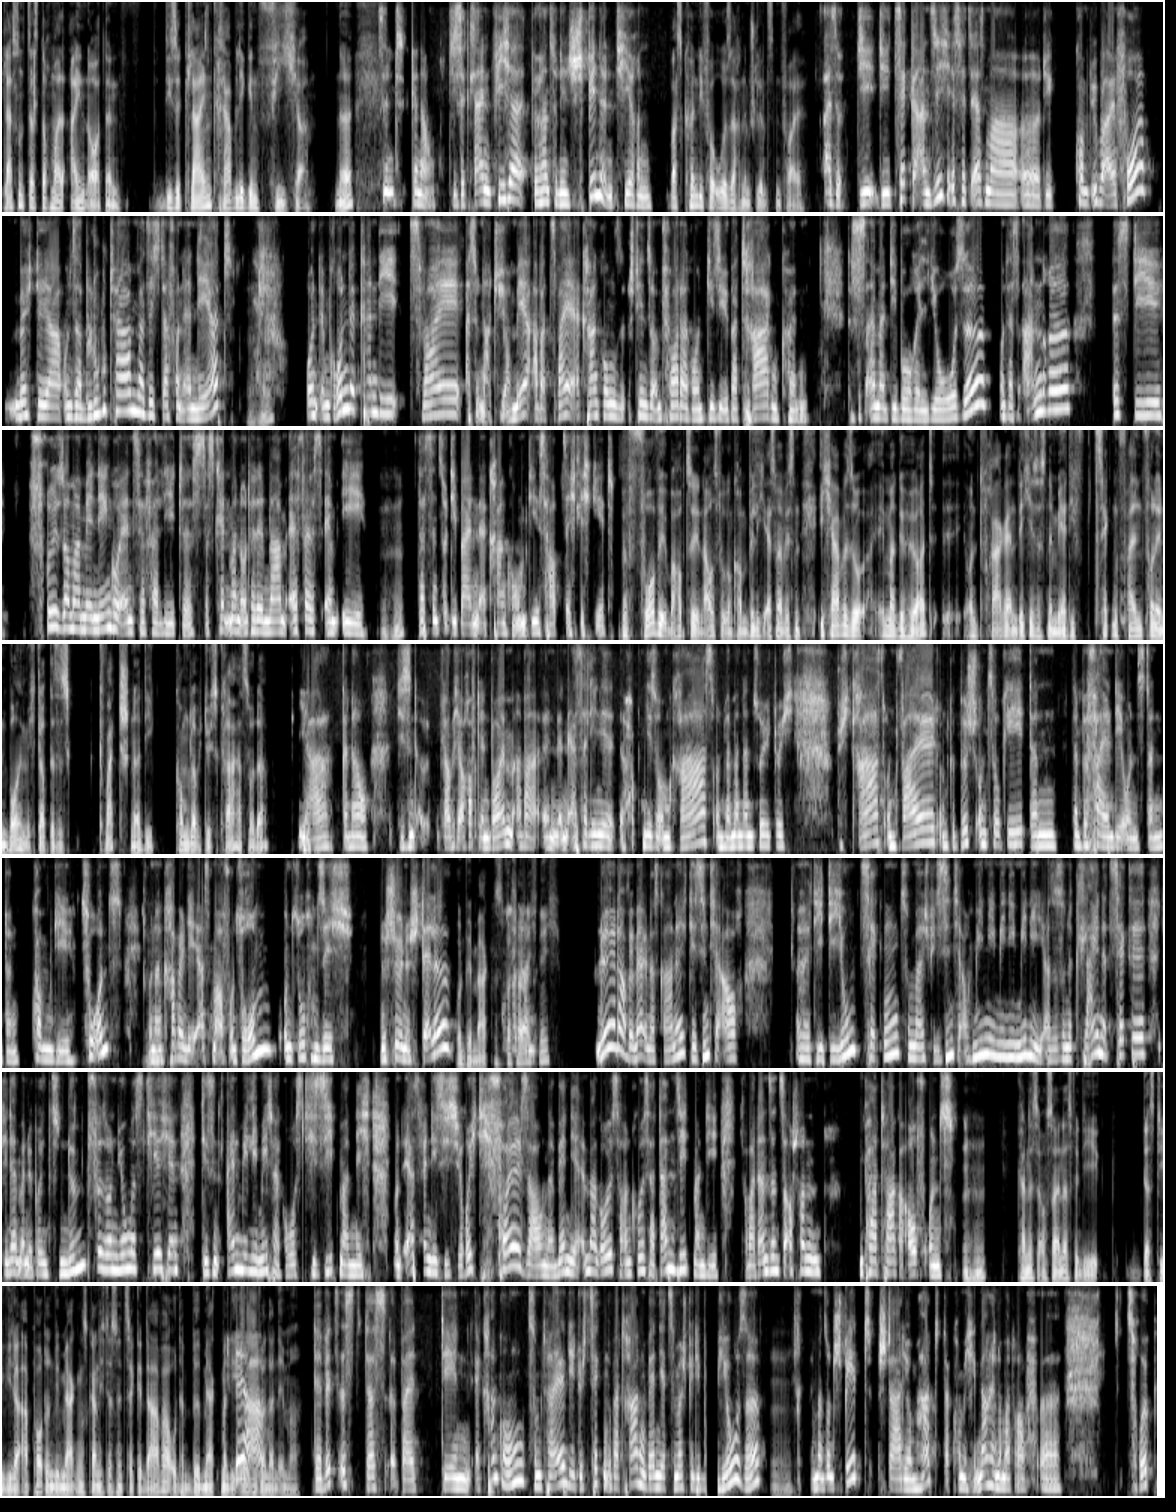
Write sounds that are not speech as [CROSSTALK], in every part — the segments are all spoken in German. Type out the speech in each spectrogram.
Lass uns das doch mal einordnen. Diese kleinen krabbeligen Viecher. Ne? Sind, genau. Diese kleinen Viecher gehören zu den Spinnentieren. Was können die verursachen im schlimmsten Fall? Also die, die Zecke an sich ist jetzt erstmal, äh, die kommt überall vor, möchte ja unser Blut haben, weil sie sich davon ernährt. Mhm. Und im Grunde kann die zwei, also natürlich auch mehr, aber zwei Erkrankungen stehen so im Vordergrund, die sie übertragen können. Das ist einmal die Borreliose und das andere ist die Frühsommer-Meningoenzephalitis. Das kennt man unter dem Namen FSME. Mhm. Das sind so die beiden Erkrankungen, um die es hauptsächlich geht. Bevor wir überhaupt zu den Auswirkungen kommen, will ich erstmal wissen, ich habe so immer gehört äh, und frage an dich, ist es eine Mehr, die Zecken fallen von den Bäumen. Ich glaube, das ist Quatsch, ne? Die kommen, glaube ich, durchs Gras, oder? Ja, genau. Die sind, glaube ich, auch auf den Bäumen, aber in, in, erster Linie hocken die so im Gras und wenn man dann so durch, durch Gras und Wald und Gebüsch und so geht, dann, dann befallen die uns. Dann, dann kommen die zu uns und dann krabbeln die erstmal auf uns rum und suchen sich eine schöne Stelle. Und wir merken es wahrscheinlich dann, nicht. Nö, genau, wir merken das gar nicht. Die sind ja auch, die, die Jungzecken zum Beispiel, die sind ja auch mini, mini, mini. Also so eine kleine Zecke, die nennt man übrigens Nymphe, so ein junges Tierchen, die sind ein Millimeter groß, die sieht man nicht. Und erst wenn die sich so richtig vollsaugen, dann werden die ja immer größer und größer, dann sieht man die. Aber dann sind sie auch schon ein paar Tage auf uns. Mhm. Kann es auch sein, dass wir die, dass die wieder abhaut und wir merken es gar nicht, dass eine Zecke da war oder bemerkt man die Ja. irgendwann dann immer? Der Witz ist, dass äh, bei den Erkrankungen zum Teil, die durch Zecken übertragen werden, jetzt zum Beispiel die Borreliose, Mhm. wenn man so ein Spätstadium hat, da komme ich nachher nochmal drauf äh, zurück,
